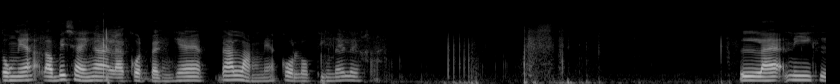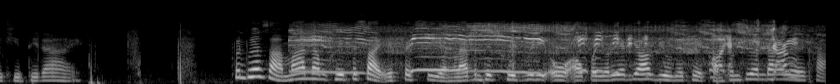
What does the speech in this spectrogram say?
ตรงเนี้ยเราไม่ใช้งานแล้วกดแบ่งแยกด้านหลังเนี้ยกดลบทิ้งได้เลยค่ะ และนี่คือคลิปที่ได้ เพื่อนๆสามารถนำคลิปไปใส่เอฟเฟกต์เสียง และบันทึกคลิปวิดีโอเอาไปเรียกยอดวิวในเพจของเพื่อนๆได้เลยค่ะ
